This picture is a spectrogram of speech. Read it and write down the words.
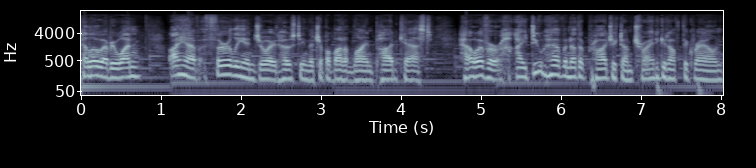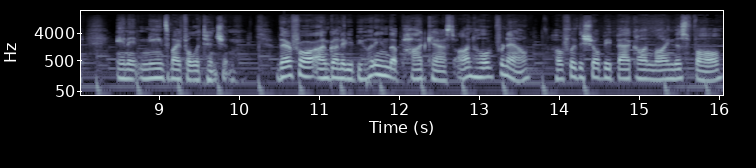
Hello, everyone. I have thoroughly enjoyed hosting the Triple Bottom Line podcast. However, I do have another project I'm trying to get off the ground, and it needs my full attention. Therefore, I'm going to be putting the podcast on hold for now. Hopefully, the show will be back online this fall.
